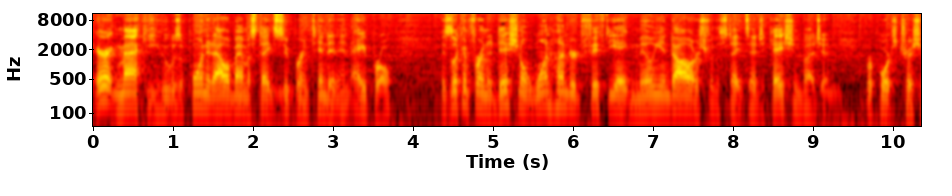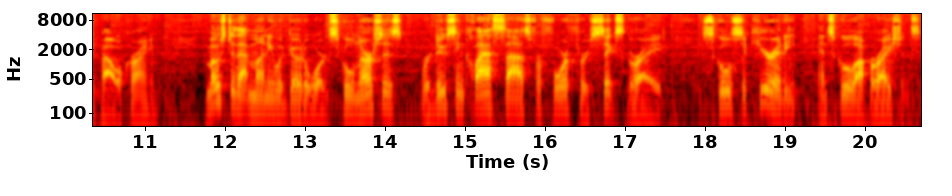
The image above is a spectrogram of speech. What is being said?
Eric Mackey, who was appointed Alabama State Superintendent in April, is looking for an additional $158 million for the state's education budget, reports Trisha Powell Crain. Most of that money would go towards school nurses, reducing class size for 4th through 6th grade, school security, and school operations.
